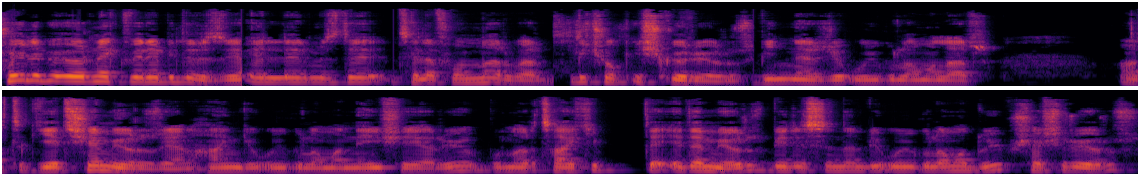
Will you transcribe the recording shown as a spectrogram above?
şöyle bir örnek verebiliriz. Ellerimizde telefonlar var. Birçok iş görüyoruz. Binlerce uygulamalar. Artık yetişemiyoruz yani hangi uygulama ne işe yarıyor bunları takip de edemiyoruz. Birisinden bir uygulama duyup şaşırıyoruz.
